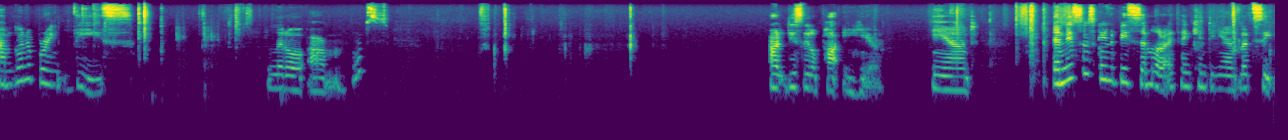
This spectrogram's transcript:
I'm going to bring these little, um, whoops, are this little pot in here. And and this is going to be similar, I think, in the end. Let's see.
